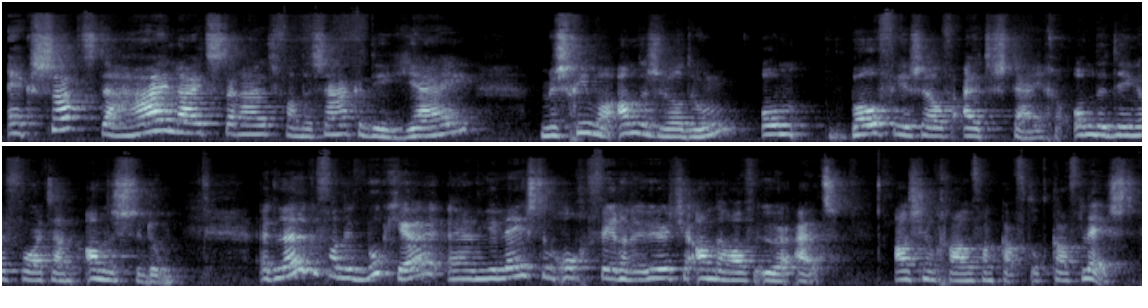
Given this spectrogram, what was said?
exact de highlights eruit van de zaken die jij misschien wel anders wil doen om boven jezelf uit te stijgen, om de dingen voortaan anders te doen. Het leuke van dit boekje, um, je leest hem ongeveer een uurtje, anderhalf uur uit. Als je hem gewoon van kaf tot kaf leest.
